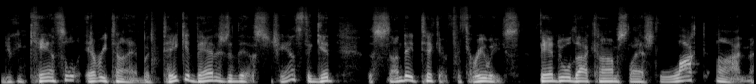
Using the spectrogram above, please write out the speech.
And you can cancel every time. But take advantage of this chance to get the Sunday ticket for three weeks. FanDuel.com slash locked on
